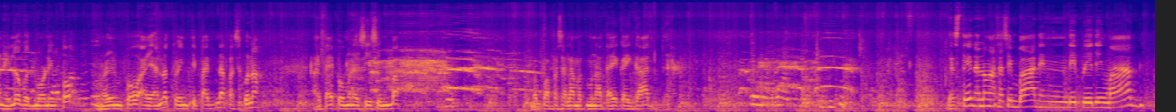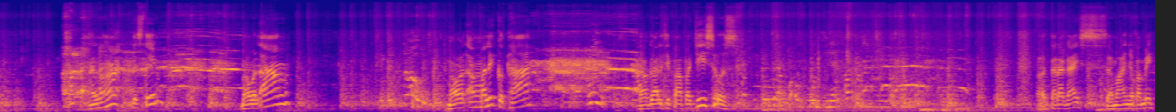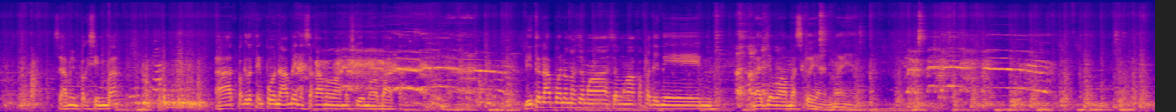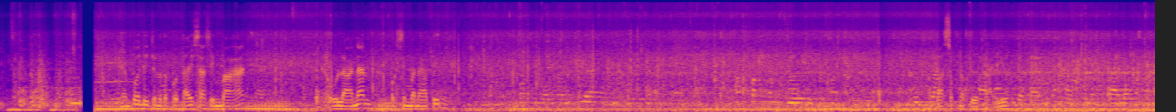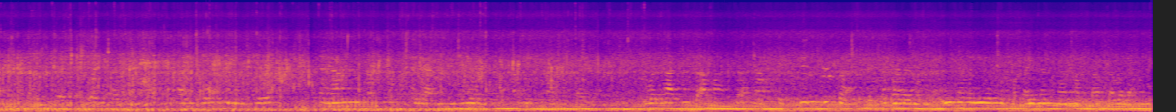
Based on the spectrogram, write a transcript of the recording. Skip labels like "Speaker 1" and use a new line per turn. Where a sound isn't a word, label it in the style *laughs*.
Yan, hello, good morning po. Ngayon po ay ano, 25 na, Pasko na. Ay tayo po muna sisimba. Magpapasalamat muna tayo kay God. Dustin, ano nga sa simbahan? Hindi pwedeng mag... Ano nga, Dustin? Bawal ang... Bawal ang malikot, ha? Gagali si Papa Jesus. O, tara guys, samahan nyo kami sa aming pagsimba. At pagdating po namin, nasa kama mamamas ko yung mga bata. Dito na po naman sa mga sa mga kapatid ni Nadja mamas ko yan. Mga yan. Yan po, dito na po tayo sa simbahan. Ulanan, pagsimba natin. Pasok na po tayo.
Walhati sa Ama, sa Anak, sa Espiritu Santo, sa para ng nauna ngayon, magpakailan na magpapawala ng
